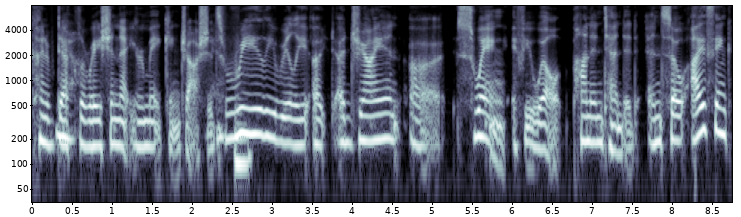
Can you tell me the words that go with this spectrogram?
kind of Yeah. declaration that you're making, Josh. It's really, really a, a giant uh, swing, if you will, pun intended. And so I think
